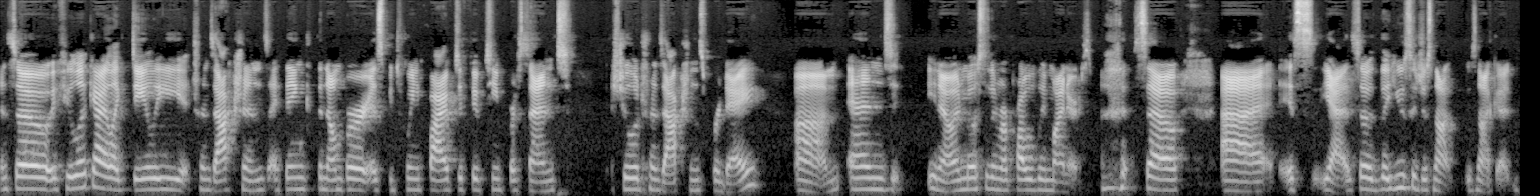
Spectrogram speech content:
And so if you look at like daily transactions, I think the number is between 5 to 15% shielded transactions per day. Um, and you know, and most of them are probably miners. so uh, it's yeah. So the usage is not is not good.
